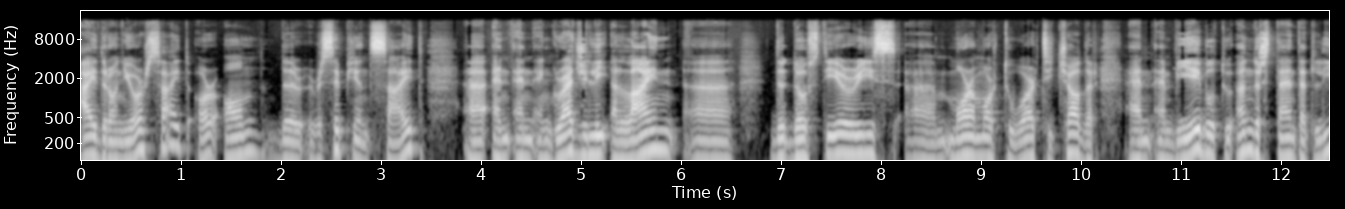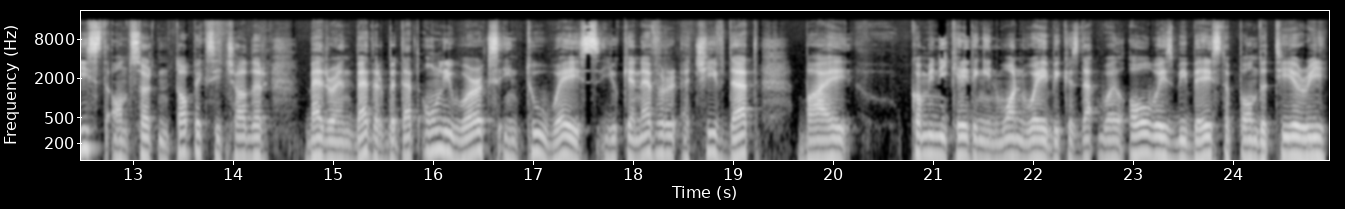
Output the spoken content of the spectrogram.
either on your side or on the recipient side, uh, and, and, and gradually align uh, the, those theories um, more and more towards each other and, and be able to understand at least on certain topics each other better and better. But that only works in two ways. You can never achieve that by communicating in one way because that will always be based upon the theory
